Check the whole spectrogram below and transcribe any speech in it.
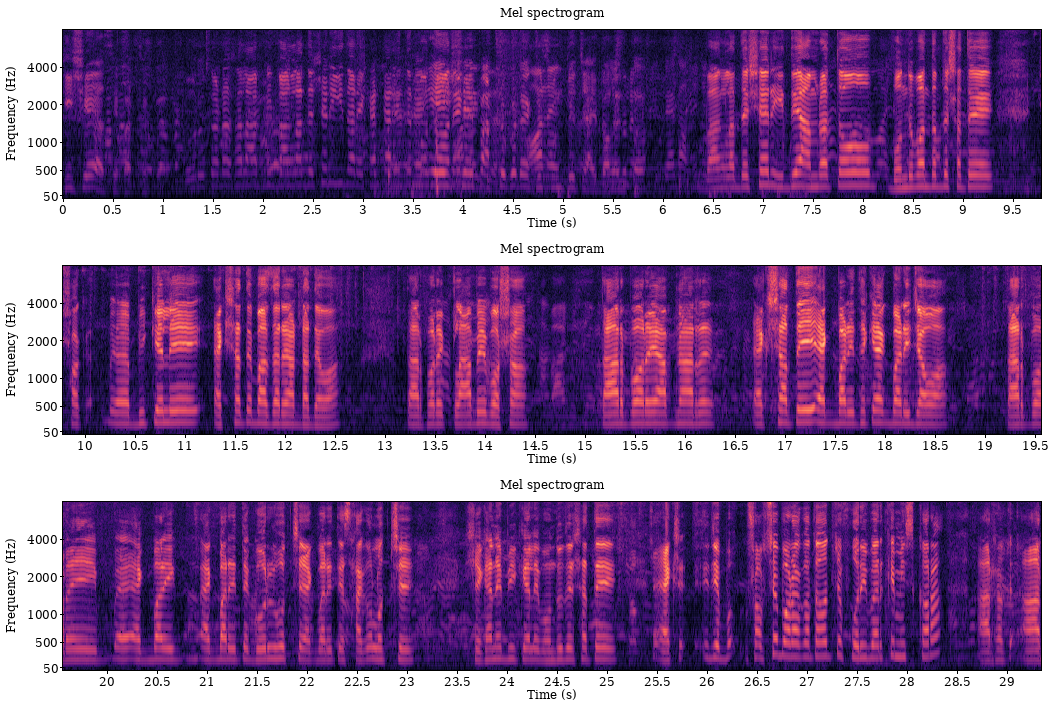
কিসে আছে পার্থক্য? বাংলাদেশের ঈদ আর এখানকার ঈদের এই সেই পার্থক্যটা একটু শুনতে চাই বলেন তো। বাংলাদেশের ঈদে আমরা তো বন্ধু বান্ধবদের সাথে সক- বিকেলে একসাথে বাজারে আড্ডা দেওয়া তারপরে ক্লাবে বসা তারপরে আপনার একসাথে এক বাড়ি থেকে এক বাড়ি যাওয়া তারপরে এক বাড়ি এক বাড়িতে গরু হচ্ছে এক বাড়িতে ছাগল হচ্ছে সেখানে বিকেলে বন্ধুদের সাথে এক যে সবচেয়ে বড় কথা হচ্ছে পরিবারকে মিস করা আর আর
